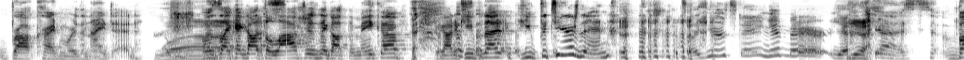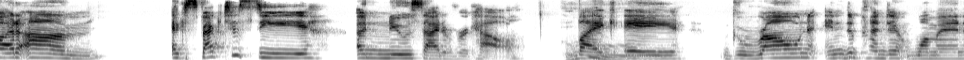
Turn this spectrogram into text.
Brock cried more than I did. Wow. I was like, I got the lashes, I got the makeup. I got to keep that, keep the tears in. It's like you're staying in there. Yeah. Yeah. yes, but um, expect to see a new side of Raquel, like a grown, independent woman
